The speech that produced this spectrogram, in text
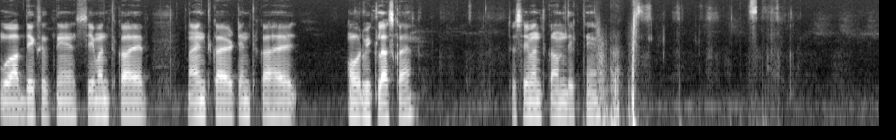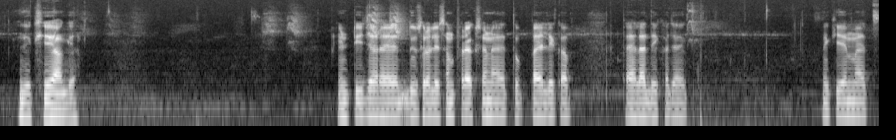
वो आप देख सकते हैं सेवन्थ का है नाइन्थ का है टेंथ का है और भी क्लास का है। तो सेवन्थ का हम देखते हैं। देखिए आ गया इंटीजर है दूसरा लेसन फ्रैक्शन है तो पहले का पहला देखा जाए। देखिए मैथ्स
